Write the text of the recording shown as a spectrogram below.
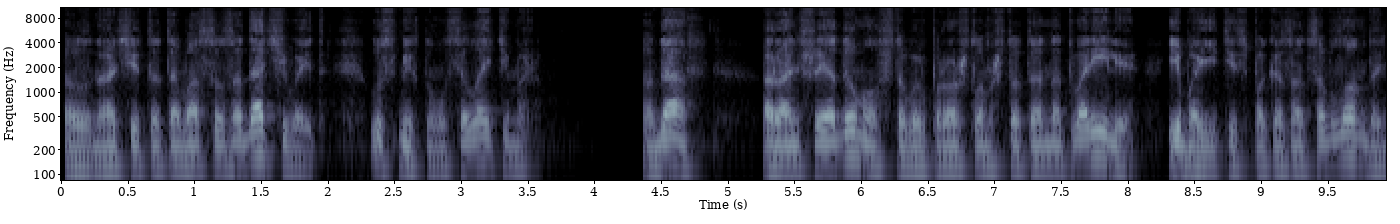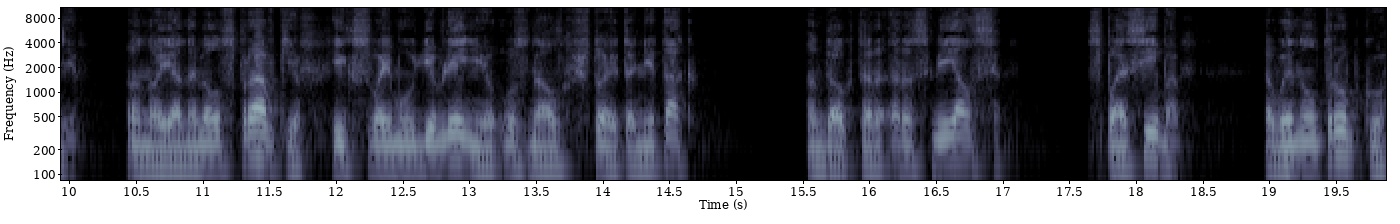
«Значит, это вас озадачивает?» — усмехнулся Лайтимер. «Да, раньше я думал, что вы в прошлом что-то натворили и боитесь показаться в Лондоне. Но я навел справки и, к своему удивлению, узнал, что это не так». Доктор рассмеялся. «Спасибо». Вынул трубку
